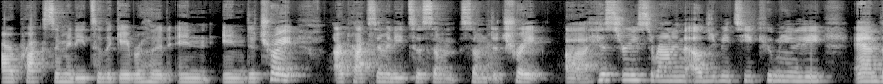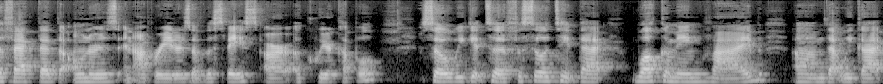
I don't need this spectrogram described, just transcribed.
our proximity to the neighborhood in in Detroit, our proximity to some some Detroit uh, history surrounding the LGBT community and the fact that the owners and operators of the space are a queer couple. So we get to facilitate that welcoming vibe um, that we got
